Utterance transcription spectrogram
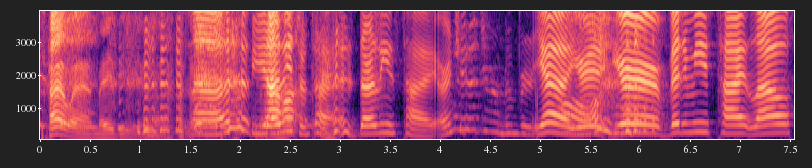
Thailand, maybe. you know. Uh, Yeah. Darlene's from Thai. Darlene's Thai, aren't you? Did you remember? Yeah, Aw. you're you're Vietnamese, Thai, Lao.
